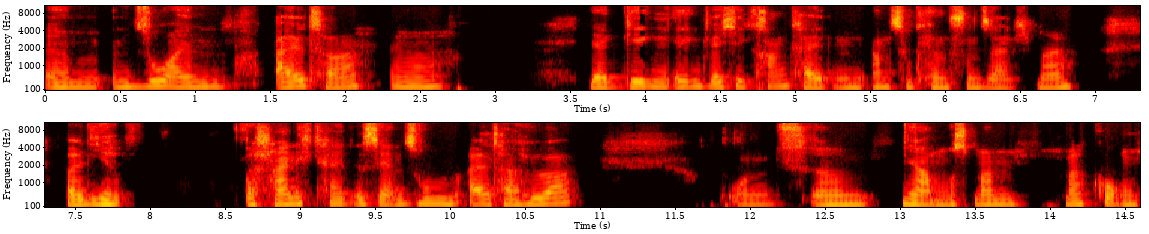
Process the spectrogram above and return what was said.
ähm, in so einem Alter äh, ja gegen irgendwelche Krankheiten anzukämpfen, sag ich mal. Weil die Wahrscheinlichkeit ist ja in so einem Alter höher. Und ähm, ja, muss man mal gucken.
